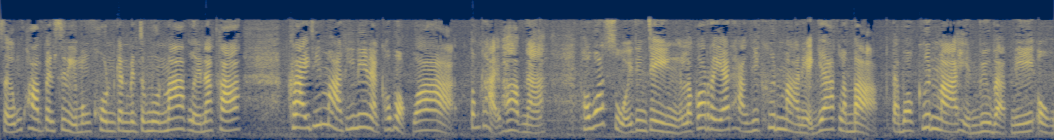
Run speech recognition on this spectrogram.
เสริมความเป็นสิริมงคลกันเป็นจำนวนมากเลยนะคะ ใครที่มาที่นี่เนี่ยเขาบอกว่าต้องถ่ายภาพนะ เพราะว่าสวยจริง ๆ แล้วก็ระยะทางที่ขึ้นมาเนี่ยยากลำบาก แต่พอขึ้นมาเห็นวิวแบบนี้โอ้โห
